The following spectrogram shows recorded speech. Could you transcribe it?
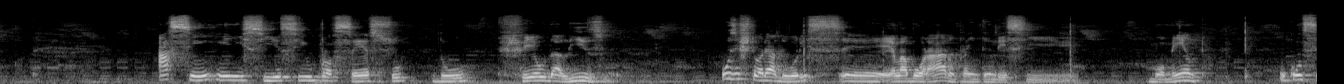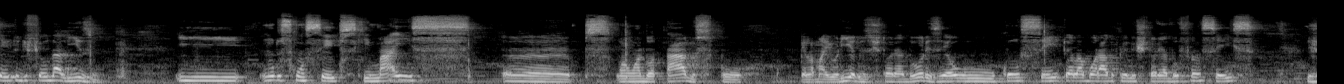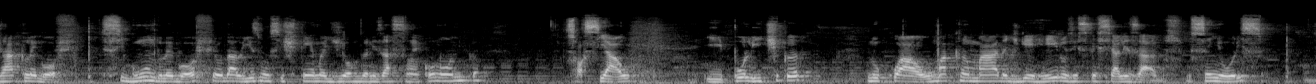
Assim inicia-se o processo do feudalismo os historiadores é, elaboraram para entender esse momento o conceito de feudalismo. E um dos conceitos que mais uh, são adotados por, pela maioria dos historiadores é o conceito elaborado pelo historiador francês Jacques Legoff. Segundo Legoff, feudalismo é um sistema de organização econômica, social e política no qual uma camada de guerreiros especializados, os senhores,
